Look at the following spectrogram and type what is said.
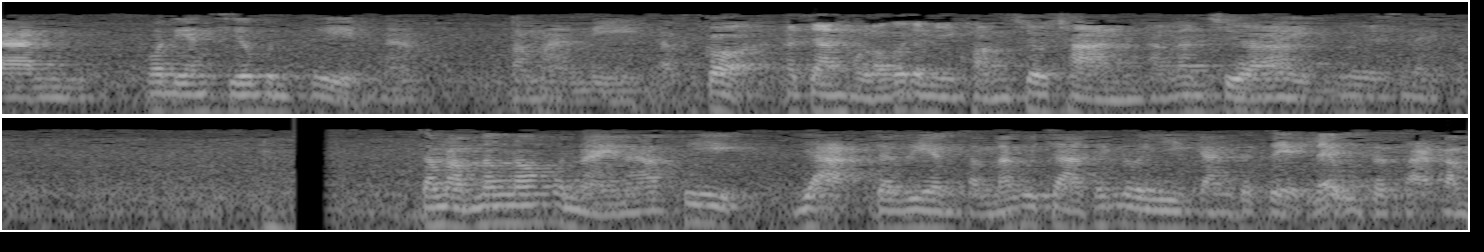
การเพาะเลี้ยงเชื้อบนเพลทนะครับประมาณนี้ครับ ก็อาจารย์ของเราก็จะมีความเชี่ยวชาญทางด้านเชื้อใช่เลยใช่ครับสำหรับน้องๆคนไหนนะครับ ที่อยากจะเรียนสำนักวิชาเทคโนโลยีการเกษตร และอุตสาหกรรม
